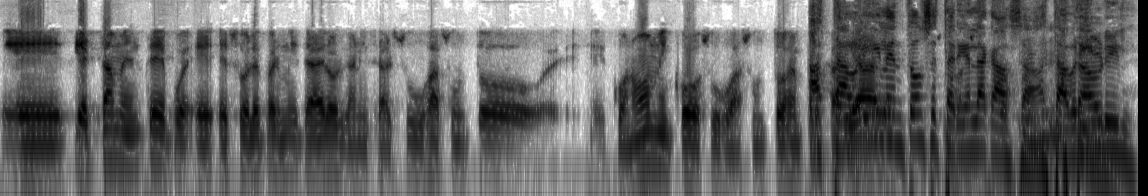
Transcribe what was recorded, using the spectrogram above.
Eh, ciertamente, pues eh, eso le permite a él organizar sus asuntos económicos, sus asuntos Hasta empresariales. abril entonces estaría en la casa, hasta abril. Hasta abril.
